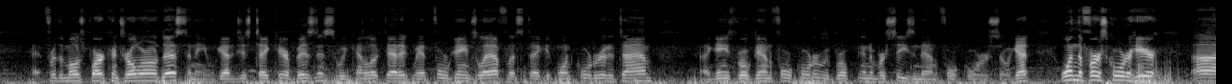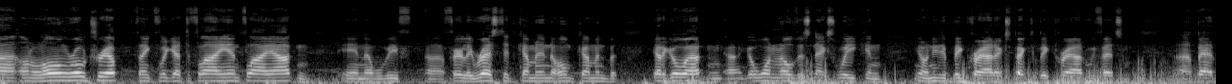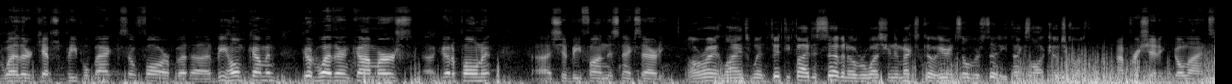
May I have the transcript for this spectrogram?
for the most part, control our own destiny. We've got to just take care of business. We kind of looked at it. We had four games left. Let's take it one quarter at a time. Uh, games broke down to four quarter. We broke the end of our season down to four quarters. So we got won the first quarter here uh, on a long road trip. Thankfully, got to fly in, fly out, and and uh, we'll be uh, fairly rested coming into homecoming. But got to go out and uh, go one and zero oh this next week, and you know need a big crowd. I expect a big crowd. We've had some uh, bad weather, kept some people back so far, but be homecoming. Good weather and commerce. good opponent uh, should be fun this next Saturday. All right, Lions win 55 to 7 over Western New Mexico here in Silver City. Thanks a lot, Coach Carthel. I appreciate it. Go Lions.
